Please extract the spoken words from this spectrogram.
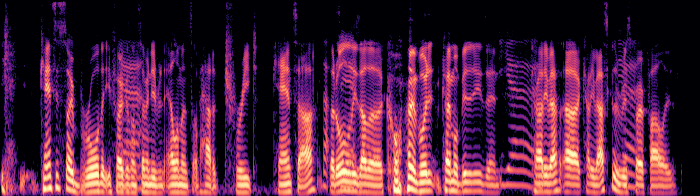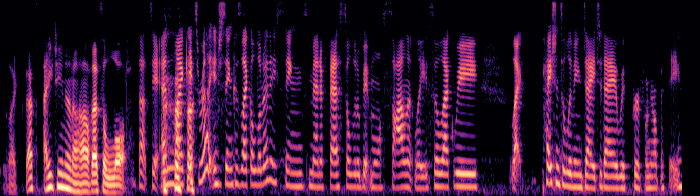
Cancer is so broad that you focus on so many different elements of how to treat cancer, but That's all of it. these other comorbidities and Yeah. cardiovas- uh, cardiovascular risk Yeah. profile is like that's 18 and a half. That's a lot. That's it. And like it's really interesting because like a lot of these things manifest a little bit more silently. So like we like patients are living day to day with peripheral neuropathy.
